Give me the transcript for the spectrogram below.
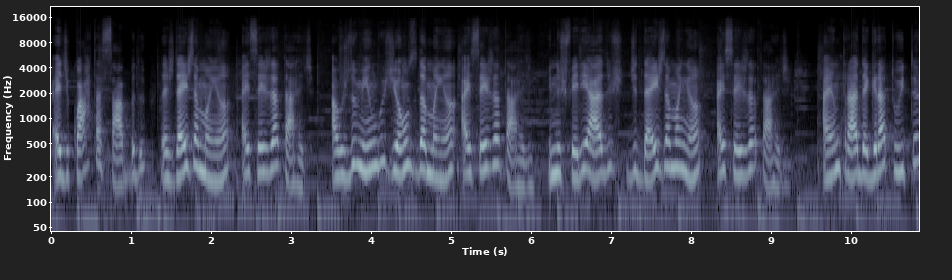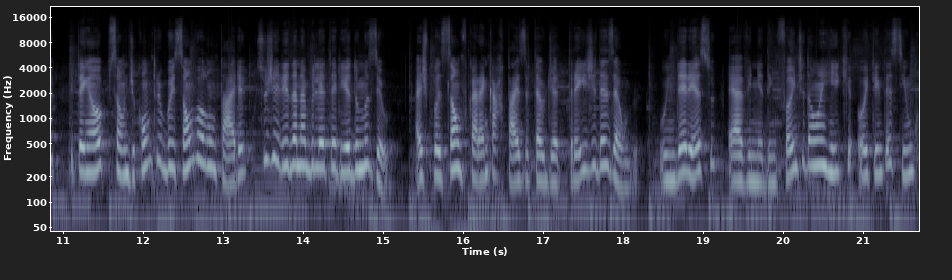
é de quarta a sábado, das 10 da manhã às 6 da tarde, aos domingos, de 11 da manhã às 6 da tarde, e nos feriados, de 10 da manhã às 6 da tarde. A entrada é gratuita e tem a opção de contribuição voluntária sugerida na bilheteria do museu. A exposição ficará em cartaz até o dia 3 de dezembro. O endereço é a Avenida Infante Dom Henrique, 85,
